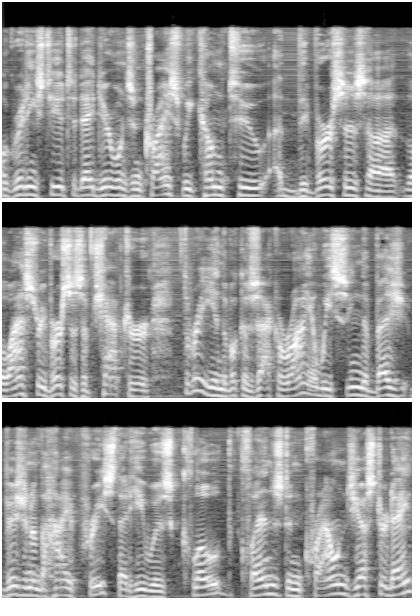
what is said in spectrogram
Well, greetings to you today, dear ones in Christ. We come to uh, the verses, uh, the last three verses of chapter three in the book of Zechariah. We've seen the vision of the high priest that he was clothed, cleansed, and crowned yesterday.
